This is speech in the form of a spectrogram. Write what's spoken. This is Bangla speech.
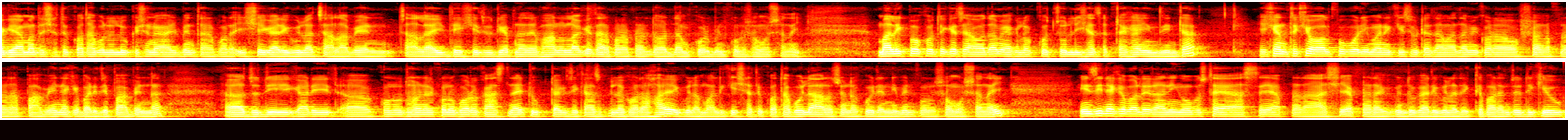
আগে আমাদের সাথে কথা বলে লোকেশনে আসবেন, তারপর এসে গাড়িগুলো চালাবেন, চালাই দেখে যদি আপনাদের ভালো লাগে, তারপর আপনারা দরদাম করবেন, কোনো সমস্যা নেই। মালিক পক্ষ থেকে চাওয়া দাম এক লক্ষ চল্লিশ হাজার টাকা ইঞ্জিনটা। এখান থেকে অল্প পরিমাণে কিছুটা দামাদামি করার অপশন আপনারা পাবেন, একেবারে যে পাবেন না। যদি গাড়ির কোনো ধরনের কোনো বড় কাজ নাই, টুকটাক যে কাজগুলো করা হয়, এগুলো মালিকের সাথে কথা বলে আলোচনা করে নেবেন, কোনো সমস্যা নাই। ইঞ্জিন একেবারে রানিং অবস্থায় আছে, আপনারা আসে, আপনারা কিন্তু গাড়িগুলো দেখতে পারেন। যদি কেউ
